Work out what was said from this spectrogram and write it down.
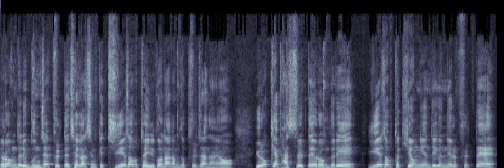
여러분들이 문제 풀 때 제가 지금 이렇게 뒤에서부터 읽어나가면서 풀잖아요. 이렇게 봤을 때 여러분들이 위에서부터 기억 니은 디귿 니을 풀때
